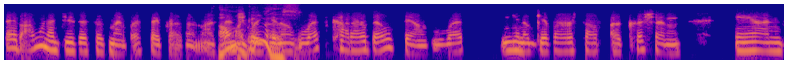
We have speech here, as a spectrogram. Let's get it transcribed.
babe, I want to do this as my birthday present. Oh, you know, goodness. let's cut our bills down. Let's you know give ourselves a cushion, and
